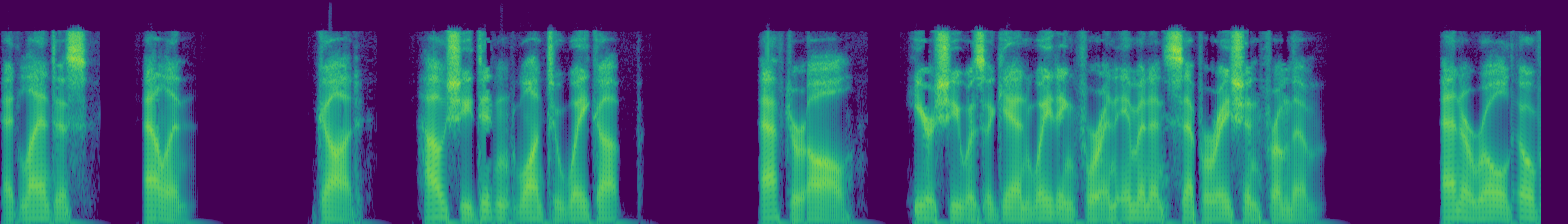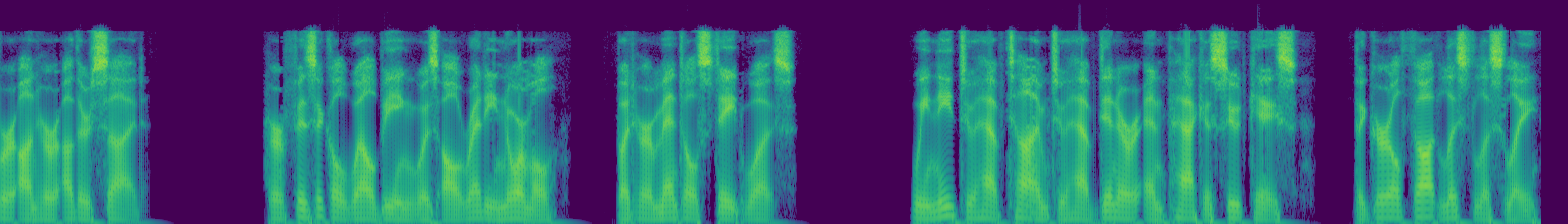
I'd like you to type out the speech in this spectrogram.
Atlantis, Alan. God, how she didn't want to wake up. After all, here she was again waiting for an imminent separation from them. Anna rolled over on her other side. Her physical well-being was already normal, but her mental state was. We need to have time to have dinner and pack a suitcase, the girl thought listlessly,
